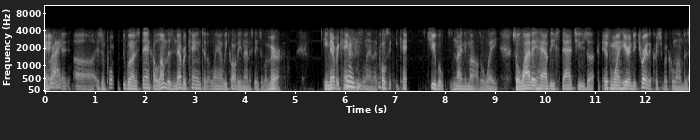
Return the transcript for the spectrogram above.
Right. And, right. and uh, it's important for people to understand Columbus never came to the land we call the United States of America. He never came mm-hmm. to this land. The closest he came is Cuba, which is 90 miles away. So why they have these statues? Uh, there's one here in Detroit of Christopher Columbus,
